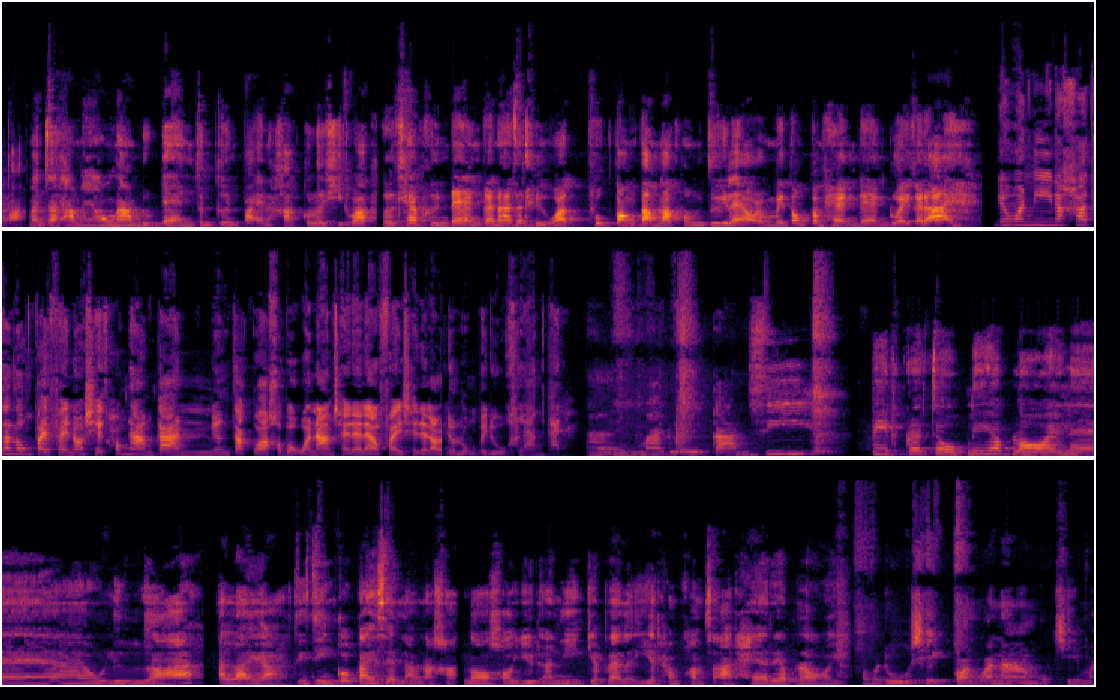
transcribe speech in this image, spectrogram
บอะ มันจะทำให้ห้องน้ำดูแดงจนเกินไปนะคะ ก็เลยคิดว่าเออแค่พื้นแดงก็น่าจะถือว่าถูกต้องตามหลักฮวงจุ้ยแล้ว ไม่ต้องกำแพงแดงด้วยก็ได้ เดี๋ยววันนี้นะคะ จะลงไปไฟนอลเช็คห้องน้ำกัน เนื่องจากว่าเขาบอกว่าน้ำใช้ได้แล้วไฟใช้ได้แล้วเดี๋ยวลงไปดูข้างล่างกันไหนมาดูกันสิ ติดกระจกเรียบร้อยแล้ว เหลืออะไรอะ จริงๆ ก็ใกล้เสร็จแล้วนะคะ รอเขายึดอันนี้เก็บรายละเอียดทำความสะอาดให้เรียบร้อยเอามาดูเช็คก่อนว่าน้ำโอเคไหม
